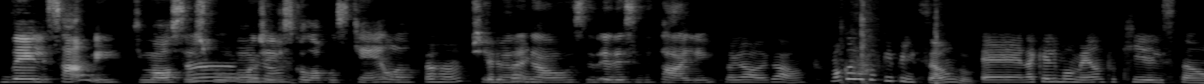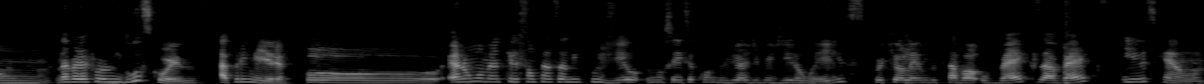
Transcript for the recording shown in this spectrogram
deles, sabe? Que mostra, Ah, tipo, onde legal. eles colocam o Scanlan. Aham, Achei bem legal esse, esse detalhe. Legal, legal. Uma coisa que eu fiquei pensando é naquele momento que eles estão. Na verdade, foram duas coisas. A primeira, o... era um momento que eles estão pensando em fugir. Eu não sei se é quando já dividiram eles, porque eu lembro que tava o Vex, a Vex e o Scanlan.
